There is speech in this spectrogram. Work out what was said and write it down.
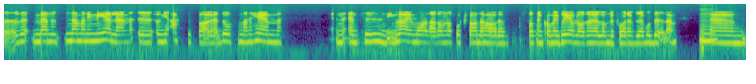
aktiv. Men när man är medlem i Unga Aktiesparare, då får man hem en, en tidning varje månad om de fortfarande har den så att den kommer i brevlådan eller om du får den via mobilen. Mm. Eh,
